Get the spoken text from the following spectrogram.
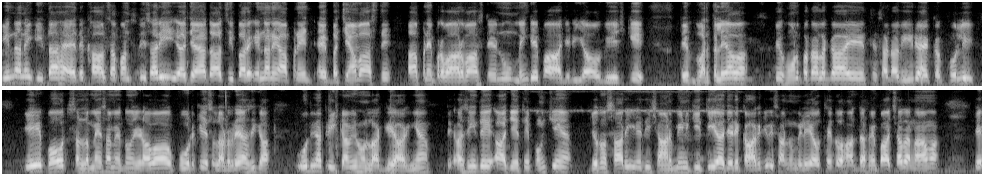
ਇਹਨਾਂ ਨੇ ਕੀਤਾ ਹੈ ਤੇ ਖਾਲਸਾ ਪੰਥ ਦੀ ਸਾਰੀ ਜਾਇਦਾਦ ਸੀ ਪਰ ਇਹਨਾਂ ਨੇ ਆਪਣੇ ਬੱਚਿਆਂ ਵਾਸਤੇ ਆਪਣੇ ਪਰਿਵਾਰ ਵਾਸਤੇ ਇਹਨੂੰ ਮਹਿੰਗੇ ਭਾਅ ਜਿਹੜੀ ਆ ਉਹ ਵੇਚ ਕੇ ਤੇ ਵਰਤ ਲਿਆ ਵਾ। ਤੇ ਹੁਣ ਪਤਾ ਲੱਗਾ ਇਹ ਇੱਥੇ ਸਾਡਾ ਵੀਰ ਹੈ ਇੱਕ ਕੋਹਲੀ ਇਹ ਬਹੁਤ ਲੰਮੇ ਸਮੇਂ ਤੋਂ ਜਿਹੜਾ ਵਾ ਉਹ ਕੋਰਟ ਕੇਸ ਲੜ ਰਿਹਾ ਸੀਗਾ। ਉਹਦੀਆਂ ਤਰੀਕਾਂ ਵੀ ਹੁਣ ਲਾਗੇ ਆ ਗਈਆਂ। ਤੇ ਅਸੀਂ ਤੇ ਅੱਜ ਇੱਥੇ ਪਹੁੰਚੇ ਆ ਜਦੋਂ ਸਾਰੀ ਇਹਦੀ ਛਾਣਬੀਣ ਕੀਤੀ ਆ, ਜਿਹੜੇ ਕਾਗਜ਼ ਵੀ ਸਾਨੂੰ ਮਿਲੇ ਆ, ਉੱਥੇ ਦੋਹਾਂ ਦਸਵੇਂ ਪਾਤਸ਼ਾਹ ਦਾ ਨਾਮ ਆ। ਤੇ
